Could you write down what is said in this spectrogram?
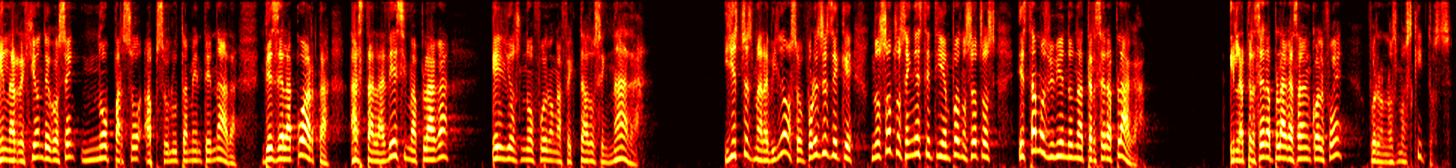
En la región de Gosén no pasó absolutamente nada. Desde la cuarta hasta la décima plaga, ellos no fueron afectados en nada. Y esto es maravilloso. Por eso es de que nosotros en este tiempo, nosotros estamos viviendo una tercera plaga. Y la tercera plaga, ¿saben cuál fue? Fueron los mosquitos,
